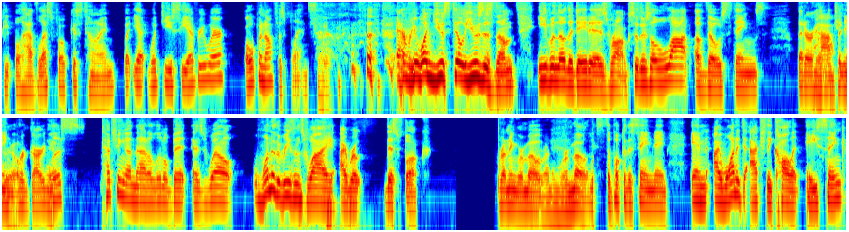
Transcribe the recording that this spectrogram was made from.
people have less focused time. But yet, what do you see everywhere? Open office plans. Everyone you still uses them, even though the data is wrong. So there's a lot of those things that are happening regardless. Yeah. Touching on that a little bit as well. One of the reasons why I wrote this book, Running Remote. Running Remote. It's the book of the same name. And I wanted to actually call it async,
